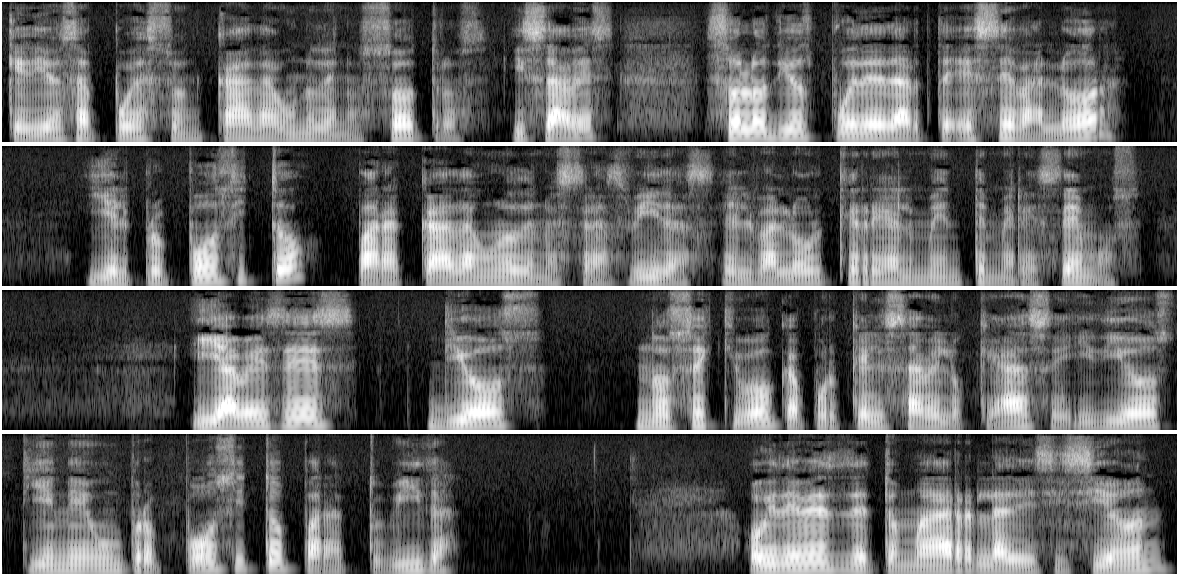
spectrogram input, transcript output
que Dios ha puesto en cada uno de nosotros. Y sabes, solo Dios puede darte ese valor y el propósito para cada uno de nuestras vidas, el valor que realmente merecemos. Y a veces Dios no se equivoca porque Él sabe lo que hace y Dios tiene un propósito para tu vida. Hoy debes de tomar la decisión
